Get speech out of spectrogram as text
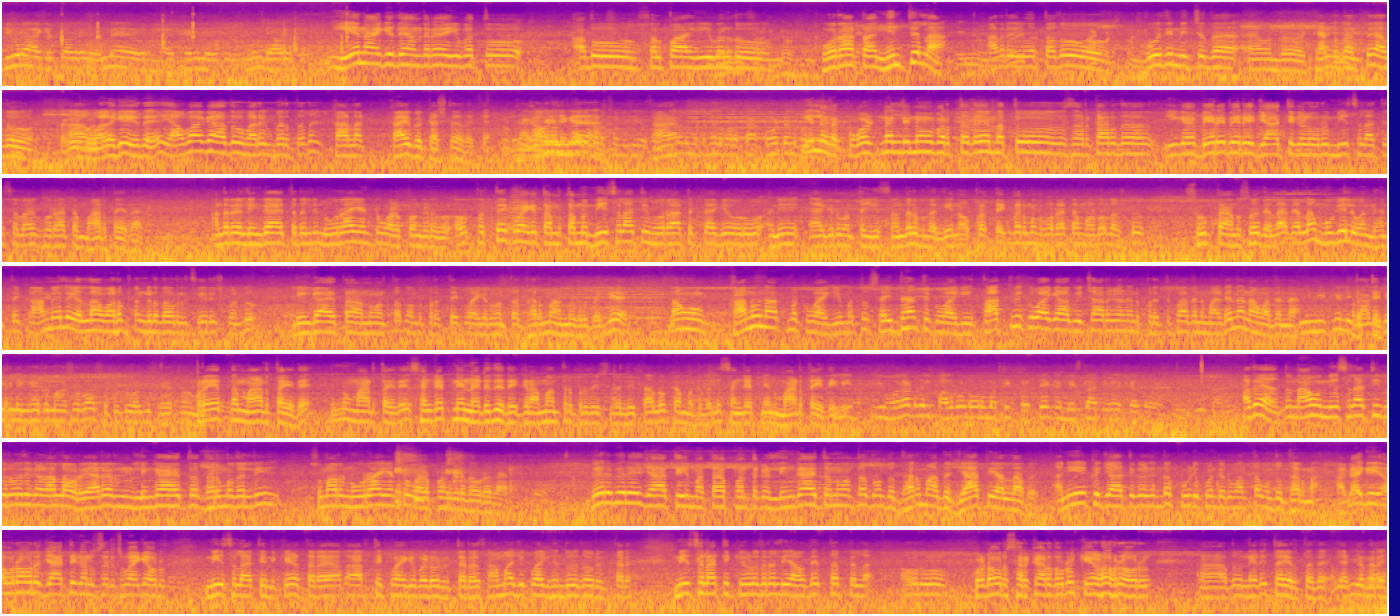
ತೀವ್ರ ಆಗಿತ್ತು ಆದರೆ ಒಮ್ಮೆ ಕಡಿಮೆ ಮುಂದೆ ಯಾವ ರೀತಿ? ಏನಾಗಿದೆ ಅಂದರೆ ಇವತ್ತು ಅದು ಸ್ವಲ್ಪ ಈ ಒಂದು ಹೋರಾಟ ನಿಂತಿಲ್ಲ. ಆದರೆ ಇವತ್ತದು ಬೂದಿ ಮಿಚ್ಚದ ಒಂದು ಕೆಂಡದಂತೆ ಅದು ಒಳಗೆ ಇದೆ. ಯಾವಾಗ ಅದು ಹೊರಗೆ ಬರ್ತದೆ ಕಾಲ ಕಾಯ್ಬೇಕಷ್ಟೇ ಅದಕ್ಕೆ. ಇಲ್ಲ ಇಲ್ಲ ಕೋರ್ಟ್ನಲ್ಲಿನೂ ಬರ್ತದೆ ಮತ್ತು ಸರ್ಕಾರದ ಈಗ ಬೇರೆ ಬೇರೆ ಜಾತಿಗಳವರು ಮೀಸಲಾತಿ ಸಲುವಾಗಿ ಹೋರಾಟ ಮಾಡ್ತಾ ಇದ್ದಾರೆ. ಅಂದರೆ ಲಿಂಗಾಯತರಲ್ಲಿ ನೂರ ಎಂಟು ಒಳಪಂಗಡಗಳು ಅವ್ರು ಪ್ರತ್ಯೇಕವಾಗಿ ತಮ್ಮ ತಮ್ಮ ಮೀಸಲಾತಿ ಹೋರಾಟಕ್ಕಾಗಿ ಅವರು ಅನಿ ಆಗಿರುವಂಥ ಈ ಸಂದರ್ಭದಲ್ಲಿ ನಾವು ಪ್ರತ್ಯೇಕ ಧರ್ಮದ ಹೋರಾಟ ಮಾಡೋದು ಅಷ್ಟು ಸೂಕ್ತ ಅನಿಸೋದಿಲ್ಲ. ಅದೆಲ್ಲ ಮುಗಿಲಿ ಒಂದು ಹಂತಕ್ಕೆ. ಆಮೇಲೆ ಎಲ್ಲ ಒಳಪಂಗಡದವ್ರನ್ನ ಸೇರಿಸಿಕೊಂಡು ಲಿಂಗಾಯತ ಅನ್ನುವಂಥದ್ದು ಒಂದು ಪ್ರತ್ಯೇಕವಾಗಿರುವಂಥ ಧರ್ಮ ಅನ್ನೋದ್ರ ಬಗ್ಗೆ ನಾವು ಕಾನೂನಾತ್ಮಕವಾಗಿ ಮತ್ತು ಸೈದ್ಧಾಂತಿಕವಾಗಿ ತಾತ್ವಿಕವಾಗಿ ಆ ವಿಚಾರಗಳನ್ನು ಪ್ರತಿಪಾದನೆ ಮಾಡಿನೇ ನಾವು ಅದನ್ನು ಈ ನಿಟ್ಟಿನಲ್ಲಿ ಜಾಗತಿಕ ಲಿಂಗಾಯತ ಮಹಾಸಭಾ ಸತತವಾಗಿ ಪ್ರಯತ್ನ ಪ್ರಯತ್ನ ಮಾಡ್ತಾ ಇದೆ ಇನ್ನೂ ಮಾಡ್ತಾ ಇದೆ. ಸಂಘಟನೆ ನಡೆದಿದೆ ಗ್ರಾಮಾಂತರ ಪ್ರದೇಶದಲ್ಲಿ ತಾಲೂಕಾ ಮಟ್ಟದಲ್ಲಿ ಸಂಘಟನೆಯನ್ನು ಮಾಡ್ತಾ ಇದ್ದೀವಿ. ಈ ಹೋರಾಟದಲ್ಲಿ ಪಾಲ್ಗೊಂಡವರು ಮತ್ತು ಪ್ರತ್ಯೇಕ ಮೀಸಲಾತಿಗಳು ಕೇಳ್ತಾರೆ ಅದೇ ಅದು ನಾವು ಮೀಸಲಾತಿ ವಿರೋಧಿಗಳಲ್ಲ ಅವರು. ಯಾರ್ಯಾರು ಲಿಂಗಾಯತ ಧರ್ಮದಲ್ಲಿ ಸುಮಾರು ನೂರ ಎಂಟು ಒಳಪಂಗಡದವ್ರು ಅದಾರ ಬೇರೆ ಬೇರೆ ಜಾತಿ, ಮತ, ಪಂಥಗಳು, ಲಿಂಗಾಯತ ಅನ್ನುವಂಥದ್ದು ಒಂದು ಧರ್ಮ, ಅದು ಜಾತಿ ಅಲ್ಲ ಅದು. ಅನೇಕ ಜಾತಿಗಳಿಂದ ಕೂಡಿಕೊಂಡಿರುವಂಥ ಒಂದು ಧರ್ಮ. ಹಾಗಾಗಿ ಅವರವರ ಜಾತಿಗೆ ಅನುಸರಿಸುವಾಗಿ ಅವರು ಮೀಸಲಾತಿಯನ್ನು ಕೇಳ್ತಾರೆ, ಅದು ಆರ್ಥಿಕವಾಗಿ ಬಡವರು ಇರ್ತಾರೆ, ಸಾಮಾಜಿಕವಾಗಿ ಹಿಂದುಳಿದವರು ಇರ್ತಾರೆ. ಮೀಸಲಾತಿ ಕೇಳೋದ್ರಲ್ಲಿ ಯಾವುದೇ ತಪ್ಪಿಲ್ಲ. ಅವರು ಕೊಡೋರು ಸರ್ಕಾರದವರು, ಕೇಳೋರು ಅವರು. ಅದು ನಡೀತಾ ಇರ್ತದೆ. ಯಾಕಂದರೆ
